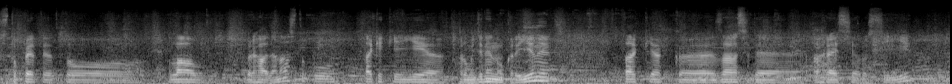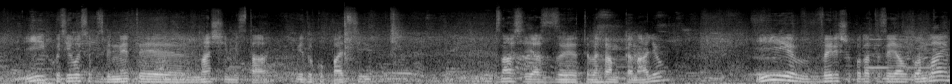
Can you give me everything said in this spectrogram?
вступити до лав бригади наступу, так як я є громадянин України, так як е, зараз іде агресія Росії. І хотілося б звільнити наші міста від окупації. Знався я з телеграм-каналів і вирішив подати заявку онлайн,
